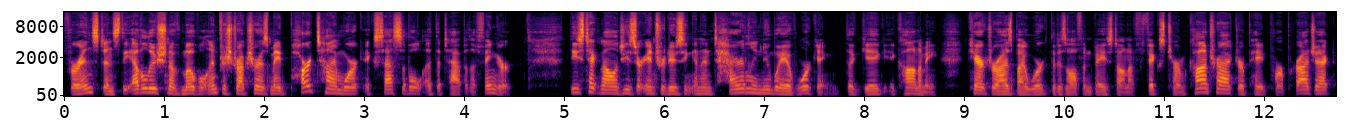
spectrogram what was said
For instance, the evolution of mobile infrastructure has made part time work accessible at the tap of the finger. These technologies are introducing an entirely new way of working, the gig economy, characterized by work that is often based on a fixed term contract or paid per project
